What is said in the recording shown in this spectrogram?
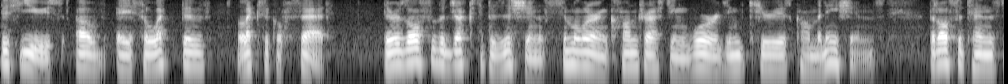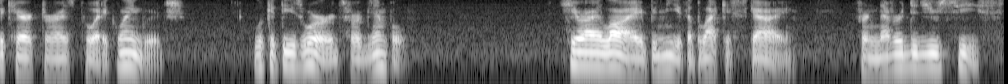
this use of a selective lexical set, there is also the juxtaposition of similar and contrasting words in curious combinations, that also tends to characterize poetic language. Look at these words, for example. Here I lie beneath a blackest sky, for never did you cease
